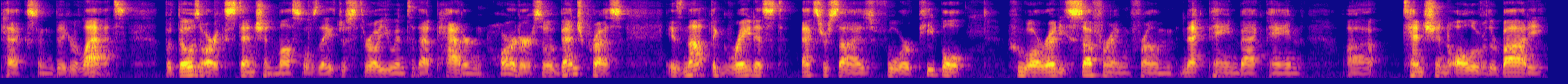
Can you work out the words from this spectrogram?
pecs and bigger lats? But those are extension muscles. They just throw you into that pattern harder. So a bench press is not the greatest exercise for people who are already suffering from neck pain, back pain, uh, tension all over their body,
